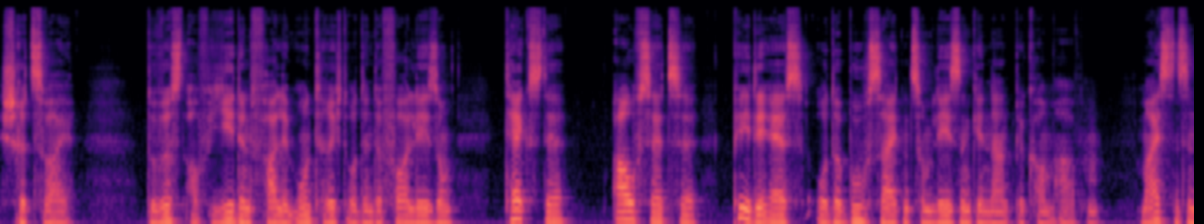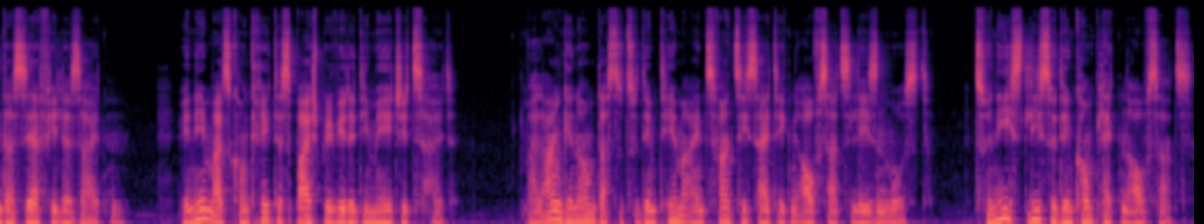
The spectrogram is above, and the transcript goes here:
Schritt 2. Du wirst auf jeden Fall im Unterricht oder in der Vorlesung Texte, Aufsätze, PDS oder Buchseiten zum Lesen genannt bekommen haben. Meistens sind das sehr viele Seiten. Wir nehmen als konkretes Beispiel wieder die Meiji-Zeit. Mal angenommen, dass du zu dem Thema einen 20-seitigen Aufsatz lesen musst. Zunächst liest du den kompletten Aufsatz.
